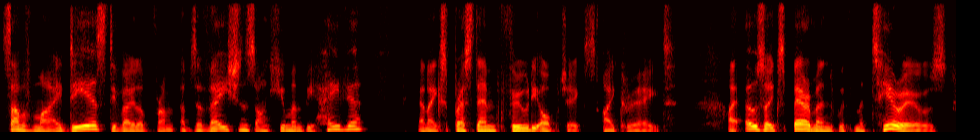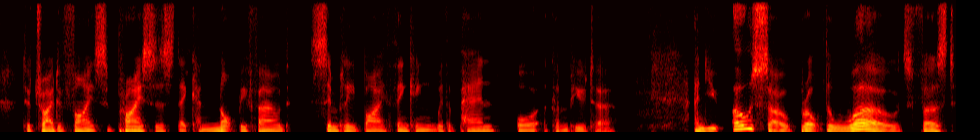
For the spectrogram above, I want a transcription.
some of my ideas develop from observations on human behavior, and I express them through the objects I create. I also experiment with materials to try to find surprises that cannot be found simply by thinking with a pen or a computer. And you also brought the world's first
